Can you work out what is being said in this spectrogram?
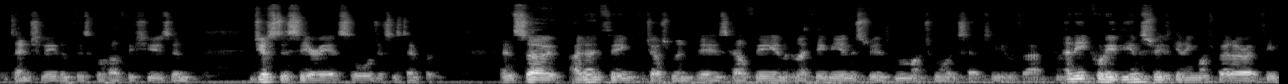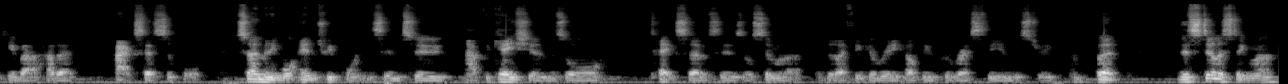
potentially than physical health issues and just as serious or just as temporary. And so I don't think judgment is healthy, and, and, I think the industry is much more accepting of that. And equally, the industry is getting much better at thinking about how to access support. So many more entry points into applications or tech services or similar that I think are really helping progress the industry. But there's still a stigma.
